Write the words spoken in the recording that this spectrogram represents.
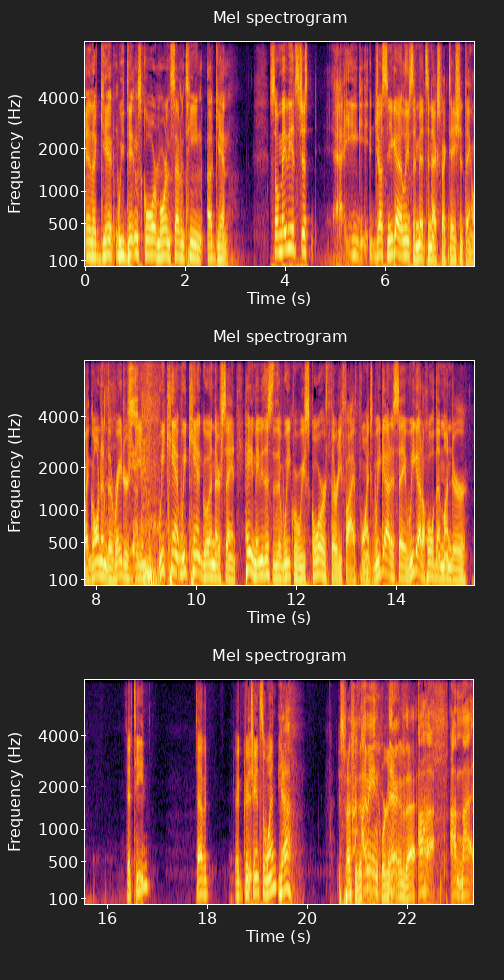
And again, we didn't score more than 17 again. So maybe it's just. Uh, you- Justin, you got to at least admit it's an expectation thing. Like going into the Raiders game, we can't we can't go in there saying, "Hey, maybe this is the week where we score 35 points." We got to say we got to hold them under 15 to have a, a good chance to win. Yeah. Especially this I mean. We're going to get into that. Uh, I'm not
